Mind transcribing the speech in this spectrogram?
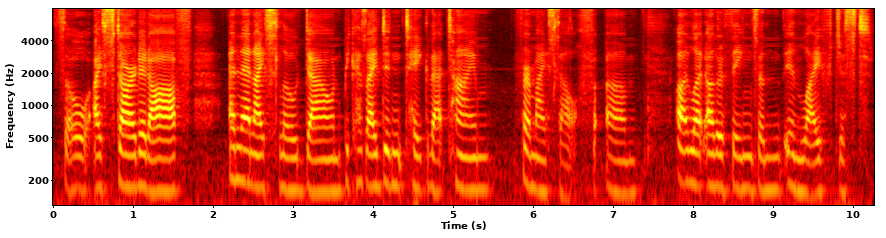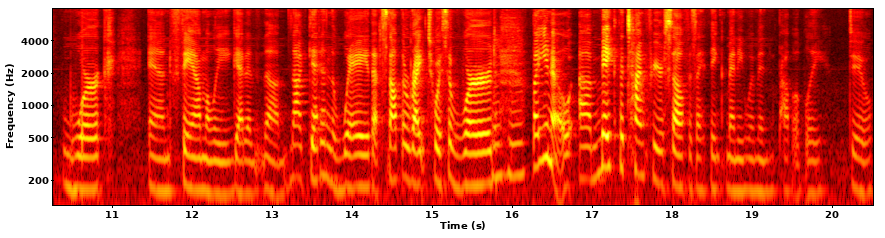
So I started off and then I slowed down because I didn't take that time for myself. Um, I let other things in, in life just work and family get in, um, not get in the way. That's not the right choice of word, but you know, um, make the time for yourself, as I think many women probably do.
